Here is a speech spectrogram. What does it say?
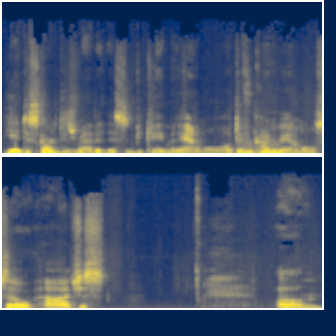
he had discarded his rabbitness and became an animal, a different kind of animal. So uh, it's just um,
